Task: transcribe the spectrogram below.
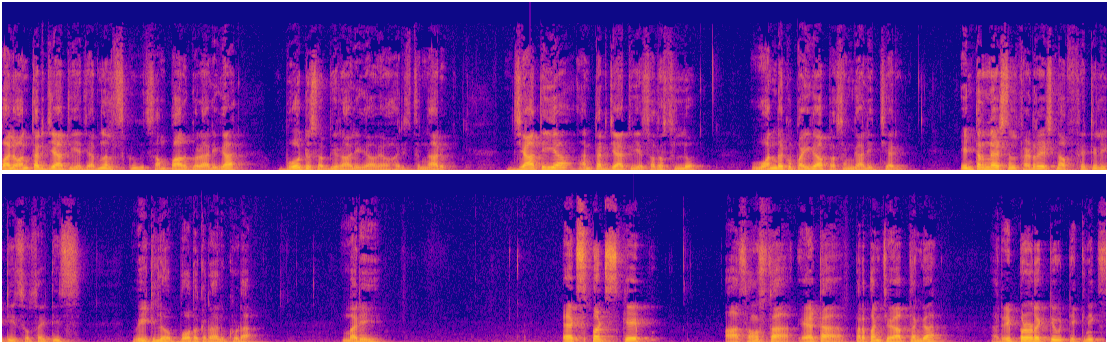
పలు అంతర్జాతీయ జర్నల్స్కు సంపాదకురాలిగా బోర్డు సభ్యురాలిగా వ్యవహరిస్తున్నారు. జాతీయ అంతర్జాతీయ సదస్సుల్లో వందకు పైగా ప్రసంగాలు ఇచ్చారు. International federation of fertility societies వీటిలో బోధకరాలు కూడా. మరి ఎక్స్పర్ట్స్కేప్ ఆ సంస్థ ఏటా ప్రపంచవ్యాప్తంగా రిప్రొడక్టివ్ టెక్నిక్స్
